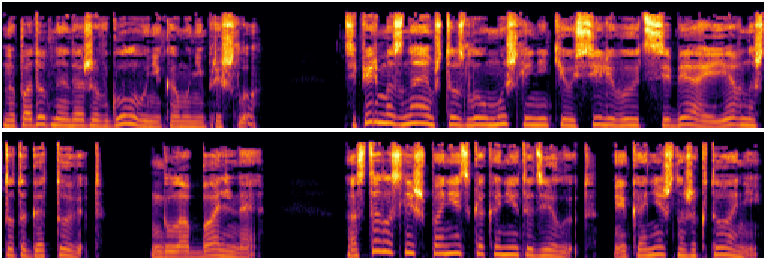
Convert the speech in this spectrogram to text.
Но подобное даже в голову никому не пришло. Теперь мы знаем, что злоумышленники усиливают себя и явно что-то готовят. Глобальное. Осталось лишь понять, как они это делают. И, конечно же, кто они.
